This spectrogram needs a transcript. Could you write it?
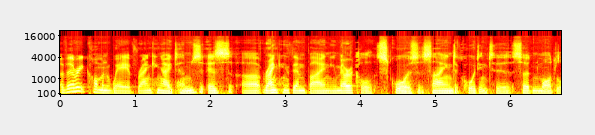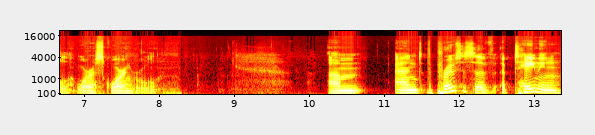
a very common way of ranking items is uh, ranking them by numerical scores assigned according to a certain model or a scoring rule. Um, and the process of obtaining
